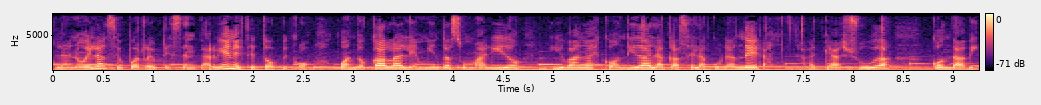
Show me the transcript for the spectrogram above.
En la novela se puede representar bien este tópico cuando Carla le miente a su marido y van a escondida a la casa de la curandera, a que ayuda con David.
